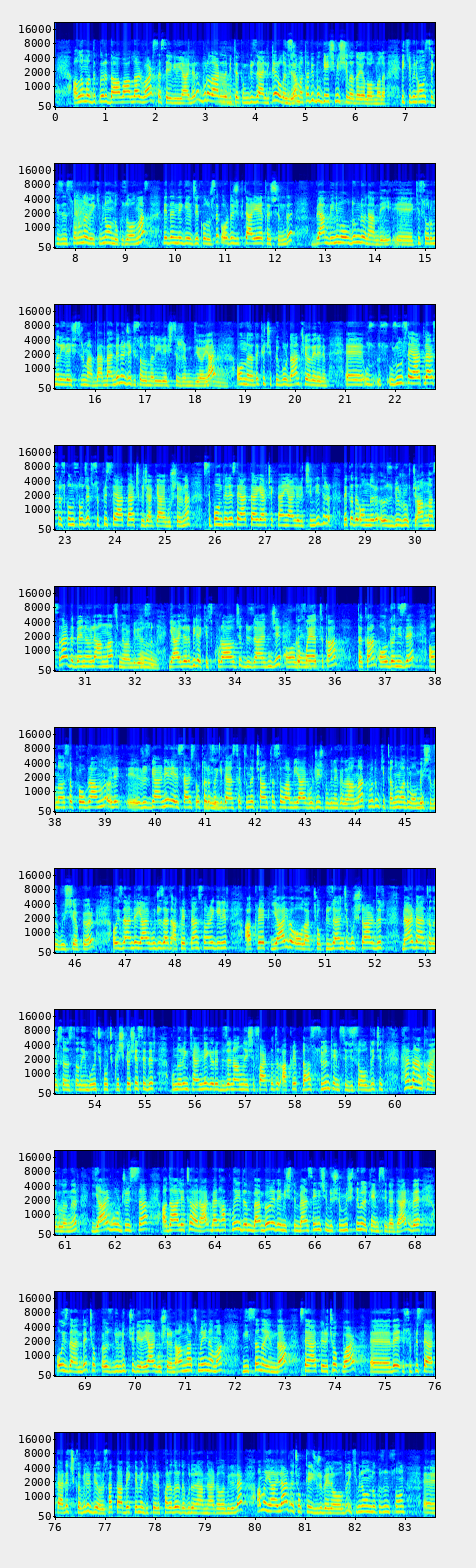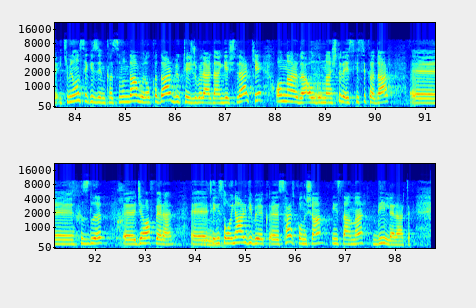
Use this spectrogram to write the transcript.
Alamadıkları davalar varsa sevgili yaylarım buralarda da bir takım güzellikler olabilir Güzel. ama tabii bu geçmiş yıla dayalı olmalı. 2018'in sonuna ve 2019 olmaz. Nedenine gelecek olursak orada Jüpiter yaya taşındı. Ben benim olduğum dönemde e, ki sorunları iyileştirmem. Ben benden önceki sorunları iyileştiririm diyor yay. Onlara da küçük bir buradan tüyo verelim. E, uz- uzun seyahatler söz konusu olacak. Sürpriz seyahatler çıkacak yay burçlarına. Spontane seyahatler gerçekten yaylar için değildir. Ne kadar onları özgür ruhçu anlatsalar da ben öyle anlatmıyorum biliyorsun. Yayları bilakis kuralcı, düzenci, Organize. kafaya tıkan takan, organize, ondan sonra programlı öyle e, rüzgar nereye eserse o tarafa Değil. giden sırtında çantası olan bir yay burcu hiç bugüne kadar anlatmadım ki tanımadım 15 yıldır bu işi yapıyorum. O yüzden de yay burcu zaten akrepten sonra gelir. Akrep, yay ve oğlak çok düzenci burçlardır. Nereden tanırsanız tanıyın bu üç burç kış köşesidir. Bunların kendine göre düzen anlayışı farklıdır. Akrep daha suyun temsilcisi olduğu için hemen kaygılanır. Yay burcuysa adaleti arar. Ben haklıydım, ben böyle demiştim, ben senin için düşünmüştümü temsil eder ve o yüzden de çok özgürlükçü diye yay burçlarını anlatmayın ama Nisan ayında seyahatleri çok var eee, ve sürpriz seyahatlerde çıkabilir diyoruz. Hatta beklemedikleri paraları da bu dönemlerde alabilirler. Ama yaylar da çok tecrübeli oldu. 2019'un son eee, 2018'in Kasım'ından bu yana o kadar büyük tecrübelerden geçtiler ki onlar da olgunlaştı ve eskisi kadar eee, hızlı eee, cevap veren, eee, tenis oynar gibi eee, sert konuşan insanlar değiller artık.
